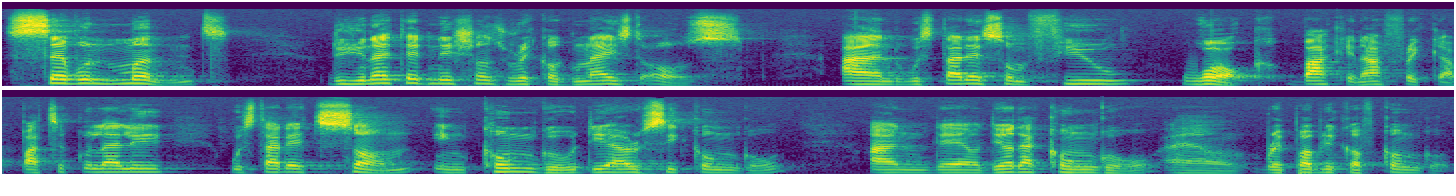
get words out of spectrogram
seven months, the United Nations recognized us and we started some few work back in Africa, particularly we started some in Congo, DRC Congo, and uh, the other Congo, uh, Republic of Congo.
